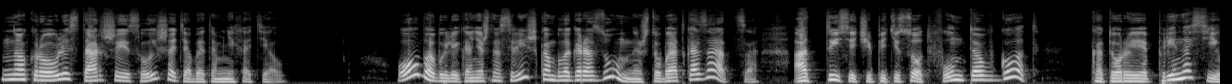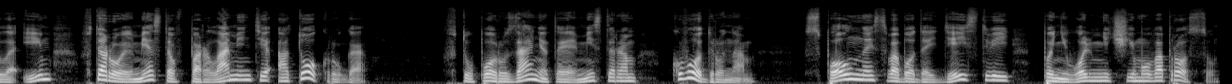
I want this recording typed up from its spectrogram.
Но Кроули-старший слышать об этом не хотел. Оба были, конечно, слишком благоразумны, чтобы отказаться от 1500 фунтов в год, которые приносило им второе место в парламенте от округа, в ту пору занятое мистером Кводруном, с полной свободой действий по невольничьему вопросу.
